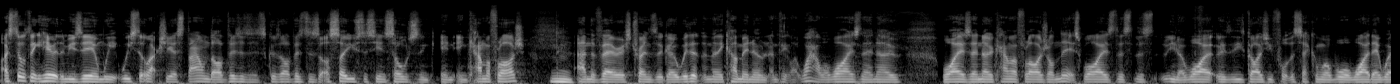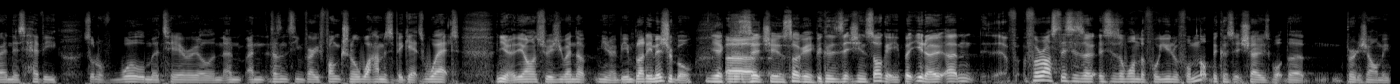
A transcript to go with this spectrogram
I still think here at the museum we, we still actually astound our visitors because our visitors are so used to seeing soldiers in, in, in camouflage and the various trends that go with it. And then they come in and, and think like, wow, well, why is there no why is there no camouflage on this? Why is this this you know why are these guys who fought the Second World War why are they wearing this heavy sort of wool material and, and, and it doesn't seem very functional? What happens if it gets wet? And, you know the answer is you end up you know being bloody miserable. Yeah, 'cause it's Uh, itchy and soggy. Because it's itchy and soggy. But you know, um, f- for us, this is a this is a wonderful uniform, not because it shows what the British Army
